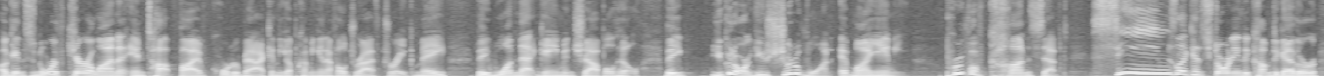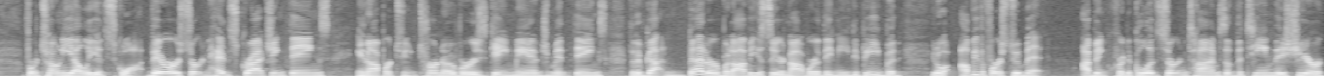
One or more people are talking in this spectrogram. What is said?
against North Carolina and top five quarterback in the upcoming NFL draft, Drake Maye. They won that game in Chapel Hill. They, you could argue, should have won at Miami. Proof of concept seems like it's starting to come together for Tony Elliott's squad. There are certain head scratching things, inopportune turnovers, game management things that have gotten better, but obviously are not where they need to be. But, you know, I'll be the first to admit, I've been critical at certain times of the team this year,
